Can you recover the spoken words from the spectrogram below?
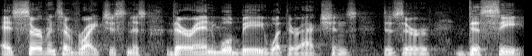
as servants of righteousness, their end will be what their actions deserve. Deceit.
